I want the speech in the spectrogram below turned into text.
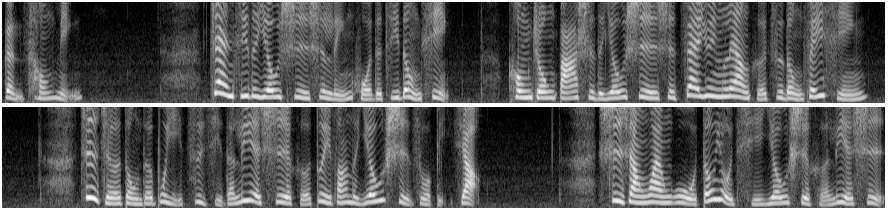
更聪明。战机的优势是灵活的机动性，空中巴士的优势是载运量和自动飞行。智者懂得不以自己的劣势和对方的优势做比较。世上万物都有其优势和劣势，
